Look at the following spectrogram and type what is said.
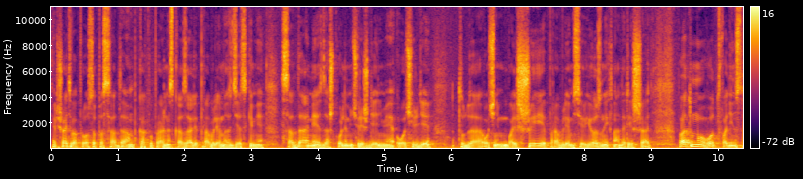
решать вопросы по садам. Как вы правильно сказали, проблемы с детскими садами, с дошкольными учреждениями, очереди туда очень большие, проблемы серьезные, их надо решать. Поэтому вот в 2011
